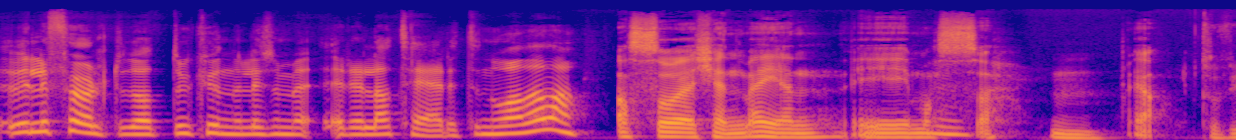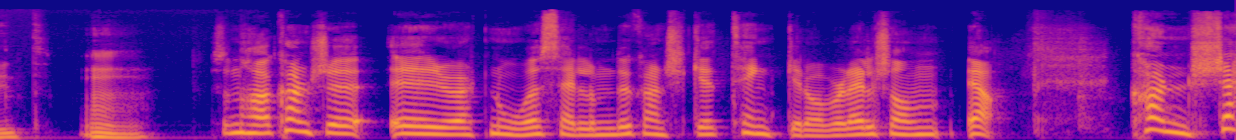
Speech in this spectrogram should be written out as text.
Eller følte du at du kunne liksom relatere til noe av det, da? Altså, jeg kjenner meg igjen i masse. Mm. Mm. Ja. Så fint. Mm. Så den har kanskje eh, rørt noe, selv om du kanskje ikke tenker over det. Eller sånn, ja. Kanskje.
